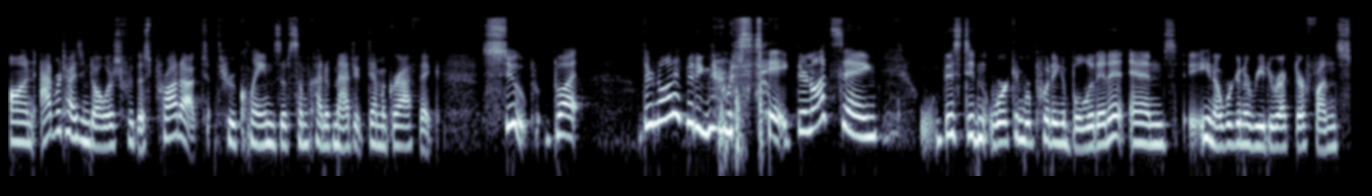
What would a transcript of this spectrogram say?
on advertising dollars for this product through claims of some kind of magic demographic soup. But they're not admitting their mistake. They're not saying this didn't work and we're putting a bullet in it and you know we're going to redirect our funds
